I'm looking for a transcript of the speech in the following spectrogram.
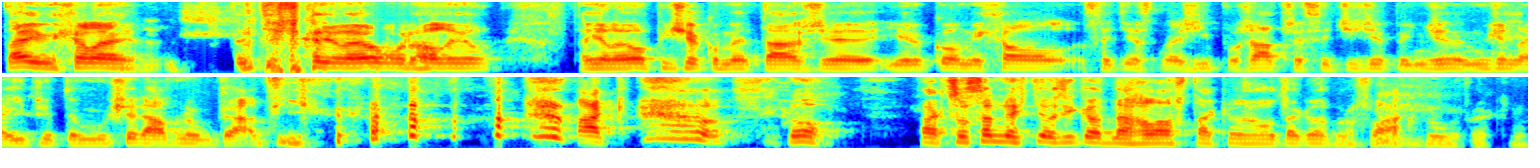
Tady Michale, teď tě tady Leo odhalil. Tady Leo píše komentář, že Jirko, Michal se tě snaží pořád přesvědčit, že peníze nemůže najít, že to muže dávno utrácí. tak, no, tak co jsem nechtěl říkat nahlas, tak Leo takhle profláknul. Tak no.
